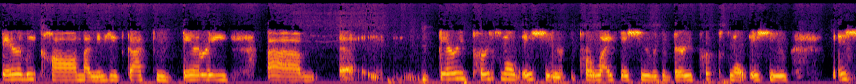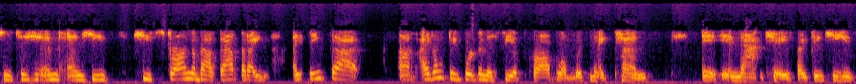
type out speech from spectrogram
fairly calm. I mean, he's got some very, um, uh, very personal issues. Pro-life issue is a very personal issue issue to him, and he's he's strong about that. But I I think that um, I don't think we're going to see a problem with Mike Pence in, in that case. I think he's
